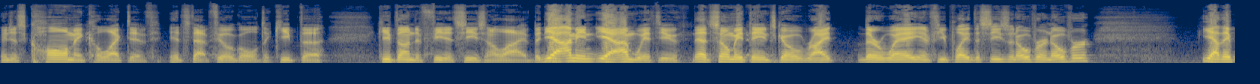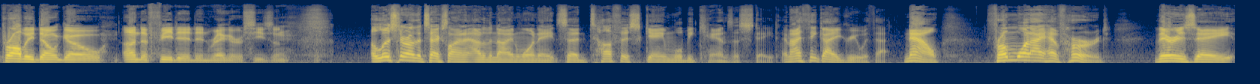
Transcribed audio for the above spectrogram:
and just calm and collective hits that field goal to keep the keep the undefeated season alive. But yeah, I mean, yeah, I'm with you. They had so many things go right their way, and if you played the season over and over, yeah, they probably don't go undefeated in regular season. A listener on the text line out of the 918 said toughest game will be Kansas State. And I think I agree with that. Now, from what I have heard, there is a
